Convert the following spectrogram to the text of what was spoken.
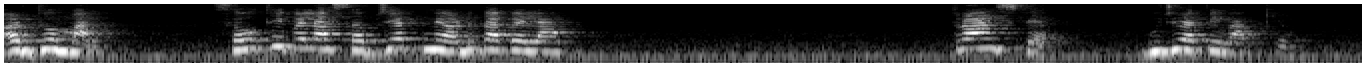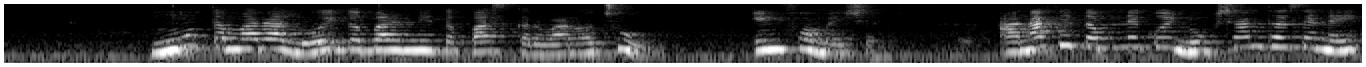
અડધો માર્ક સૌથી પહેલા સબ્જેક્ટને અડતા પહેલા ત્રણ સ્ટેપ ગુજરાતી વાક્ય. હું તમારા લોહી દબાણની તપાસ કરવાનો છું. ઇન્ફોર્મેશન આનાથી તમને કોઈ નુકસાન થશે નહીં,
